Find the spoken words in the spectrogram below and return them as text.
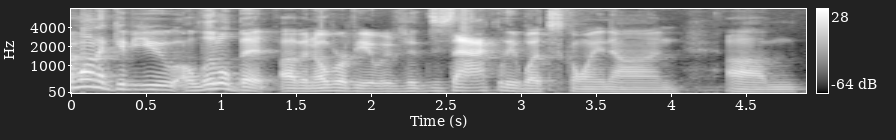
want to give you a little bit of an overview of exactly what's going on um,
